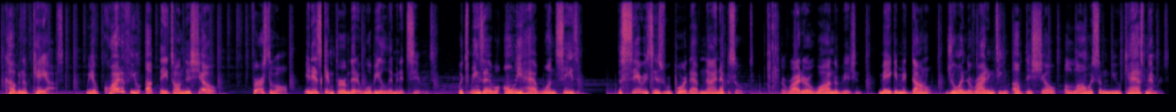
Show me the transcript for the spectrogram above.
Coven of Chaos, we have quite a few updates on this show. First of all, it is confirmed that it will be a limited series, which means that it will only have one season. The series is reported to have nine episodes. The writer of WandaVision, Megan McDonnell, joined the writing team of this show along with some new cast members.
